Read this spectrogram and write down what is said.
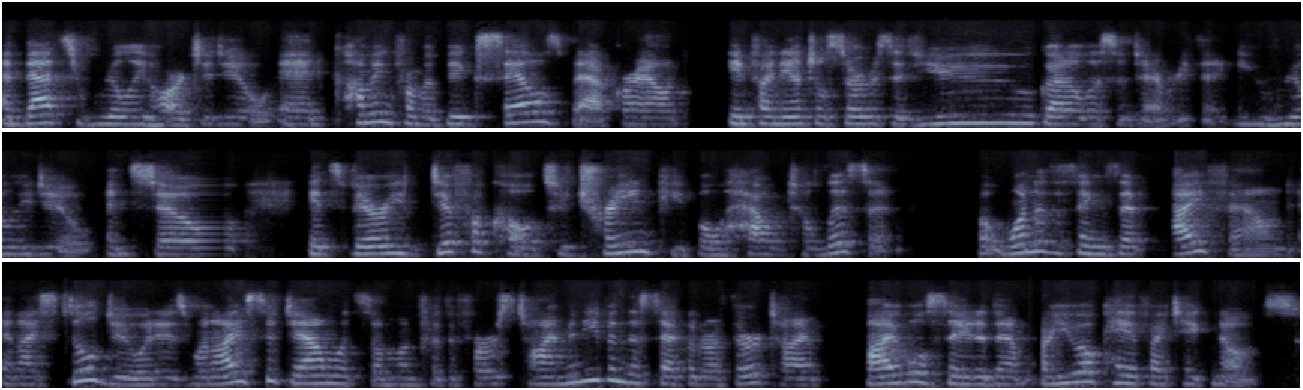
And that's really hard to do. And coming from a big sales background in financial services, you got to listen to everything. You really do. And so it's very difficult to train people how to listen. But one of the things that I found, and I still do it, is when I sit down with someone for the first time, and even the second or third time, I will say to them, Are you okay if I take notes?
